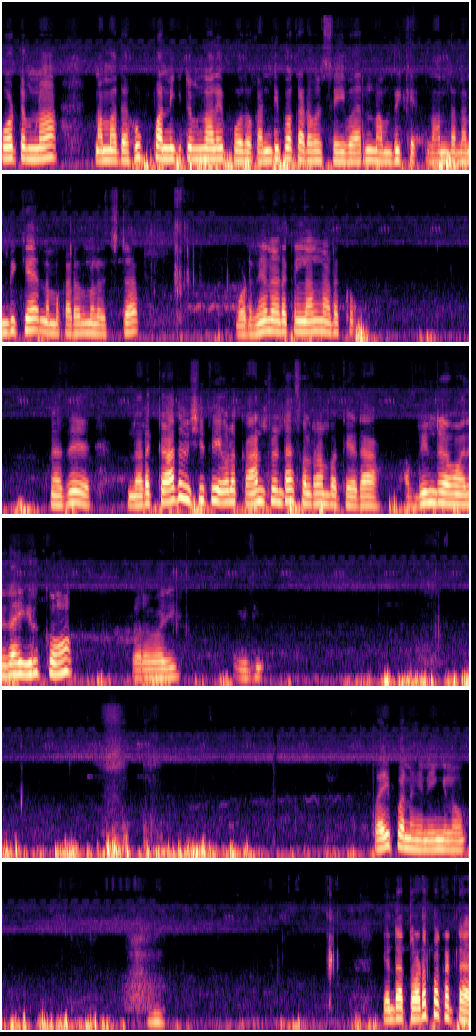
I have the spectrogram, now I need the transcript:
போட்டோம்னா நம்ம அதை ஹுக் பண்ணிக்கிட்டோம்னாலே போதும். கண்டிப்பாக கடவுள் செய்வார்னு நம்பிக்கை. அந்த நம்பிக்கை நம்ம கடவுள் மேலே வச்சுட்டா உடனே நடக்கலனாலும் நடக்கும். அது நடக்காத விஷயத்த எவ்வளோ கான்ஃபிடெண்ட்டாக சொல்கிறான் பார்த்தியாடா அப்படின்ற மாதிரி தான் இருக்கும். வேறு வழி இது. ட்ரை பண்ணுங்கள் நீங்களும். ஏண்டா தொடப்பக்கட்டை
